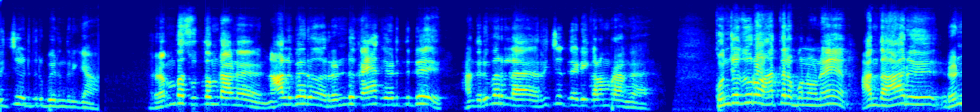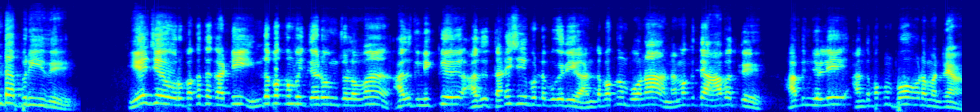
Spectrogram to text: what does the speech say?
ரிச்சு எடுத்துட்டு போயிருந்திருக்கான். ரொம்ப சுத்தம்டான்னு நாலு பேரும் ரெண்டு கயாக்க எடுத்துட்டு அந்த ரிவர்ல ரிச்சை தேடி கிளம்புறாங்க. கொஞ்ச தூரம் ஆத்துல போனோடனே அந்த ஆறு ரெண்டா பிரியுது. ஏஜே ஒரு பக்கத்தை காட்டி இந்த பக்கம் போய் தேடுவோம்னு சொல்லவும் அதுக்கு நிக்கு அது தடை செய்யப்பட்ட பகுதி. அந்த பக்கம் போனா நமக்கு தான் ஆபத்து. அப்படின்னு சொல்லி அந்த பக்கம் போக விட மாட்டேன்.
